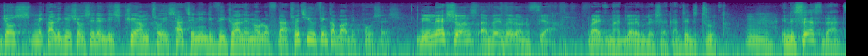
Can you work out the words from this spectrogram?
just make allegations saying they skew them to a certain individual and all of that. What do you think about the process? The elections are very, very unfair right now. The level election, I can tell the truth. In the sense that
